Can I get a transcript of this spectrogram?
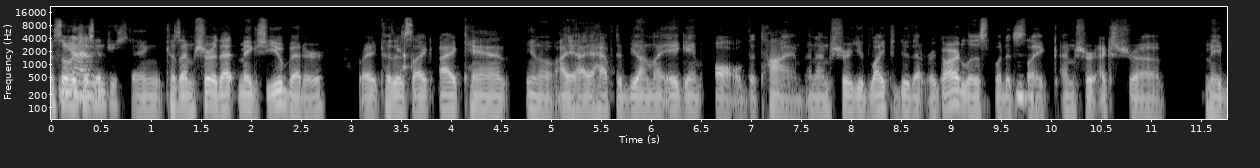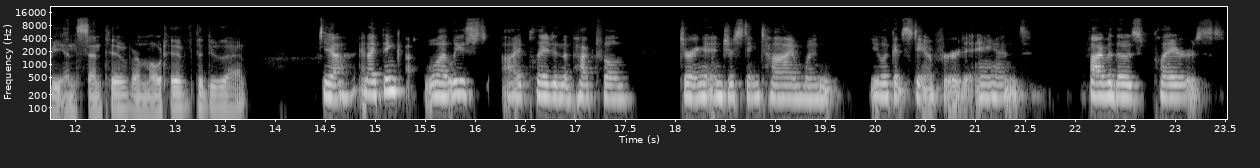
So yeah. it's just interesting because I'm sure that makes you better, right? Because yeah. it's like I can't, you know, I I have to be on my A game all the time, and I'm sure you'd like to do that regardless. But it's mm-hmm. like I'm sure extra maybe incentive or motive to do that. Yeah, and I think well, at least I played in the Pac-12 during an interesting time when you look at Stanford and five of those players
